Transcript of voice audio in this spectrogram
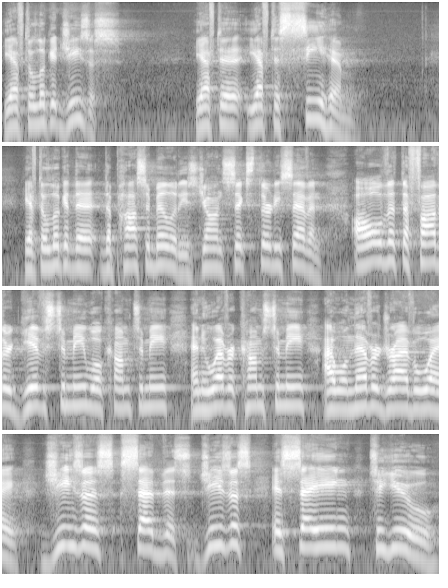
You have to look at Jesus. You have to, you have to see him. You have to look at the, the possibilities. John 6 37. All that the Father gives to me will come to me, and whoever comes to me, I will never drive away. Jesus said this. Jesus is saying to you,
